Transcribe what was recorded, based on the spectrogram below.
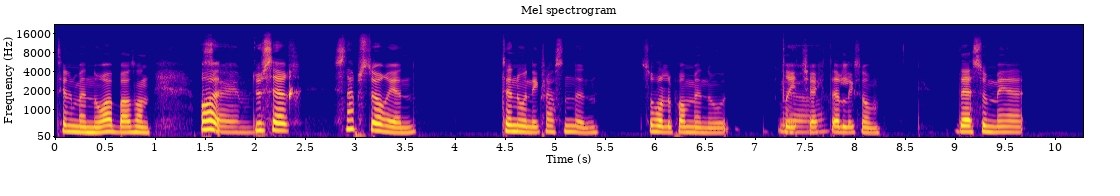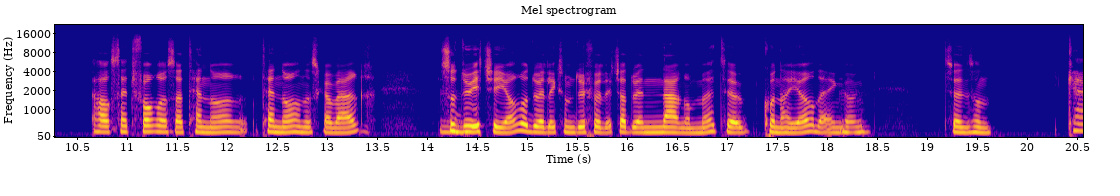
Til og med nå, bare sånn Å, Same. Du ser Snap-storyen til noen i klassen din som holder på med noe dritkjekt, eller liksom Det som vi har sett for oss at tenår, tenårene skal være, så Mm. du ikke gjør, og du, liksom, du føler ikke at du er nærme til å kunne gjøre det engang. Mm. Så er det sånn hva,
